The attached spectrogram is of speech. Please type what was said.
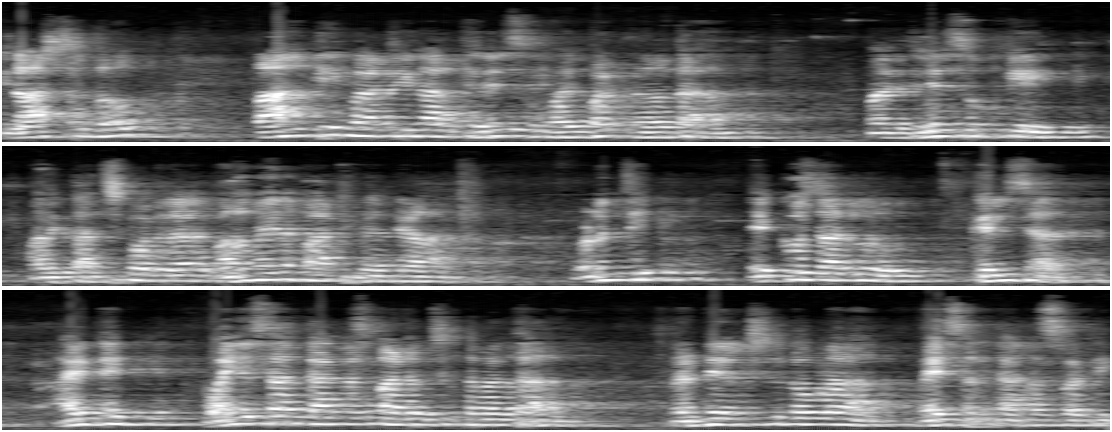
ఈ రాష్ట్రంలో ప్రాంతీయ పార్టీగా తెలుగుదేశం ఏర్పడిన తర్వాత మరి తెలుగుదేశంకి మరి కలిసిపోవడం బలమైన పార్టీగా ఉన్నది ఎక్కువ సార్లు గెలిచారు. అయితే వైఎస్ఆర్ కాంగ్రెస్ పార్టీ వచ్చిన తర్వాత రెండు ఎలక్షన్లో కూడా వైఎస్ఆర్ కాంగ్రెస్ పార్టీ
